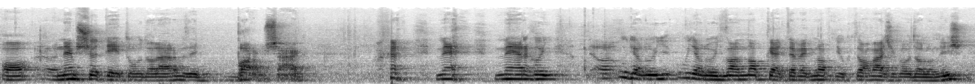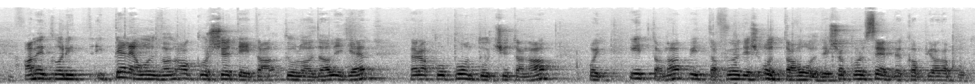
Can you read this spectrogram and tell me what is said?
A nem sötét oldalára, ez egy baromság, mert, mert hogy ugyanúgy, ugyanúgy van napkelte meg napnyugta a másik oldalon is, amikor itt, itt telehold van, akkor sötét a túloldal, igen, mert akkor pont úgy süt a nap, hogy itt a nap, itt a föld, és ott a hold, és akkor szembe kapja a napot.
